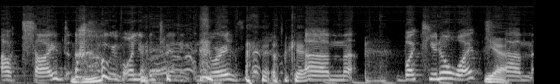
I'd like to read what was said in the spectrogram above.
outside. We've only been training indoors. Mm-hmm. Okay. Um, but you know what? Yeah. Um,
